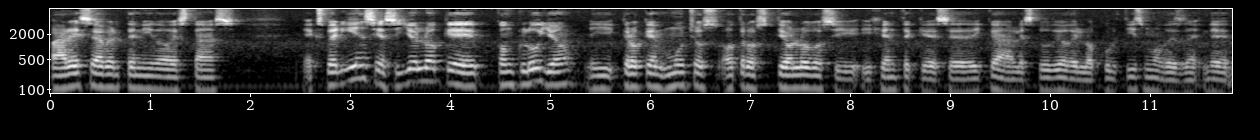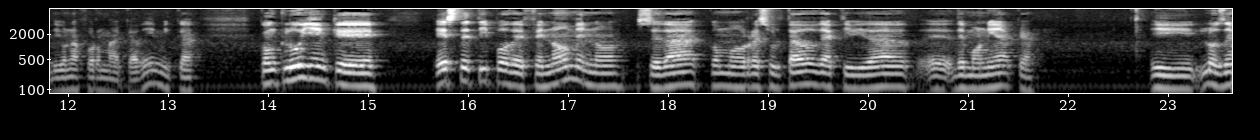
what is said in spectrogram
parece haber tenido estas experiencias y yo lo que concluyo y creo que muchos otros teólogos y, gente que se dedica al estudio del ocultismo desde de, una forma académica concluyen que este tipo de fenómeno se da como resultado de actividad eh, demoníaca y los de,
